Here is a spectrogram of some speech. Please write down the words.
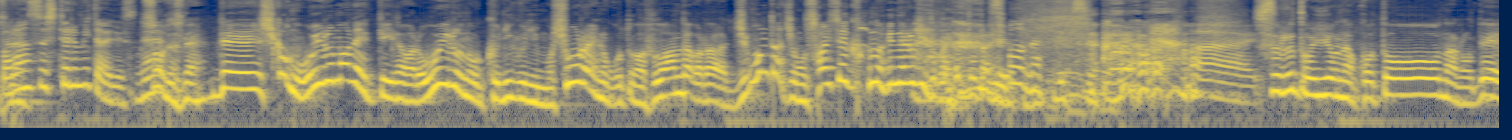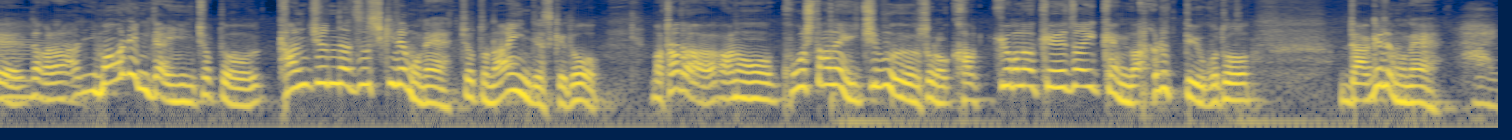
バランスしてるみたいですね。そうですね。で、しかもオイルマネーって言いながら、オイルの国々も将来のことが不安だから、自分たちも再生可能エネルギーとかやってたり そうなんですよね。はい。するというようなことなので、うんだから今までみたいにちょっと単純な図式でもね、ちょっとないんですけど、まあ、ただあの、こうしたね、一部、その活況な経済圏があるっていうことだけでもね、はい。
